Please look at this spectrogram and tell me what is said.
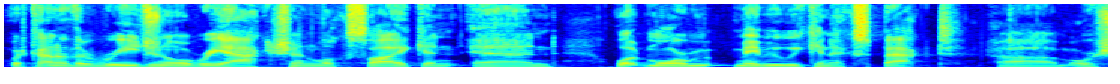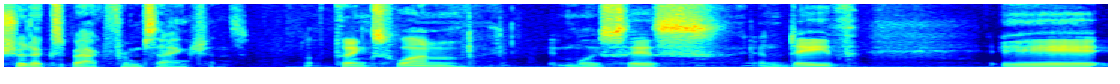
what kind of the regional reaction looks like, and, and what more maybe we can expect um, or should expect from sanctions. Thanks, Juan, Moises, and Dave. Uh,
